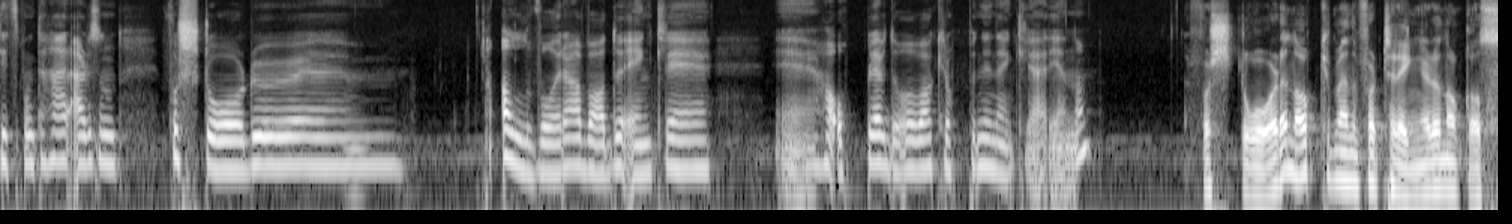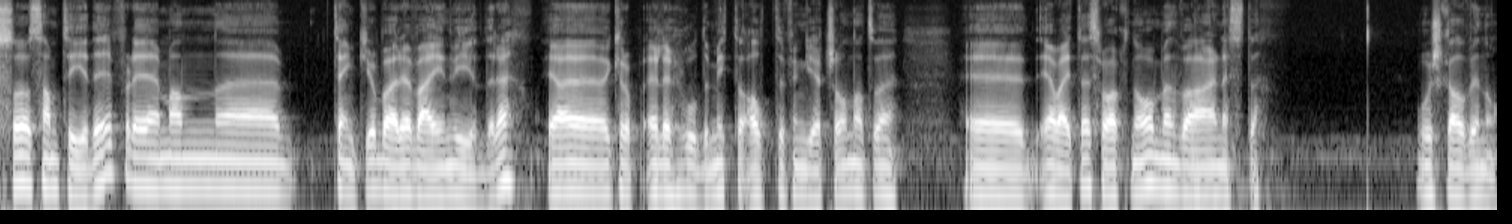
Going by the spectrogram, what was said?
tidspunktet her? Er det sånn Forstår du eh, alvoret av hva du egentlig eh, har opplevd, og hva kroppen din egentlig er igjennom? Forstår det nok, men fortrenger det nok også samtidig. Fordi man eh, tenker jo bare veien videre. Jeg, kropp, eller hodet mitt har alltid fungert sånn at eh, jeg veit jeg er svak nå, men hva er neste? Hvor skal vi nå?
